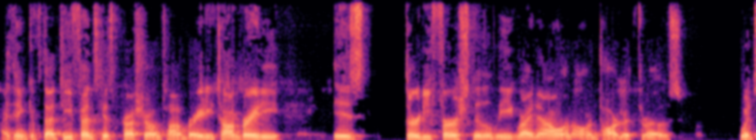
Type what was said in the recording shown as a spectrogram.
I think if that defense gets pressure on Tom Brady, Tom Brady is 31st in the league right now on on-target throws, which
